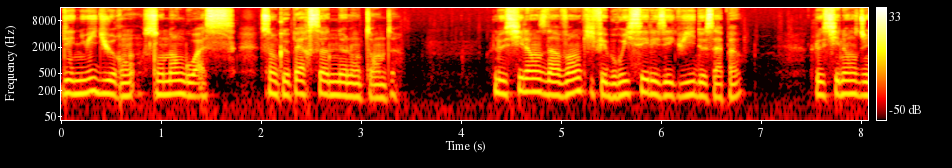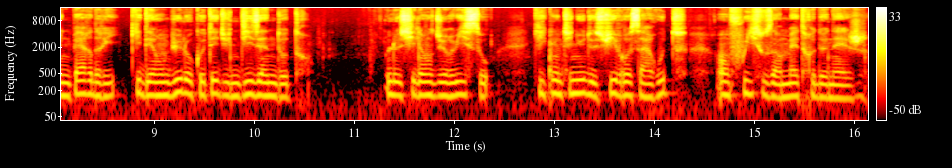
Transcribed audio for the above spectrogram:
des nuits durant, son angoisse, sans que personne ne l'entende. Le silence d'un vent qui fait bruisser les aiguilles de sapin. Le silence d'une perdrix qui déambule aux côtés d'une dizaine d'autres. Le silence du ruisseau qui continue de suivre sa route, enfoui sous un mètre de neige.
